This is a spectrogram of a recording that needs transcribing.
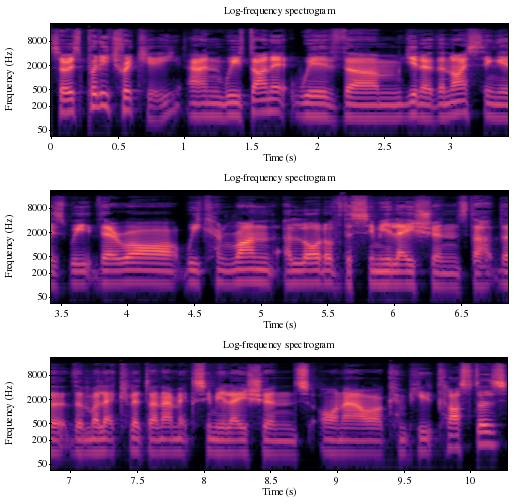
So it's pretty tricky, and we've done it with, um, you know, the nice thing is we there are we can run a lot of the simulations, the, the the molecular dynamic simulations on our compute clusters,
